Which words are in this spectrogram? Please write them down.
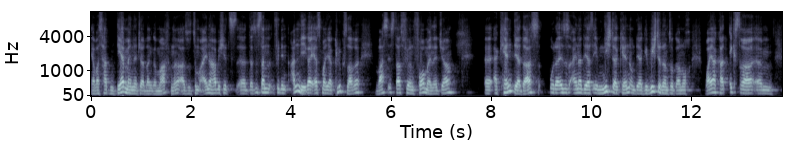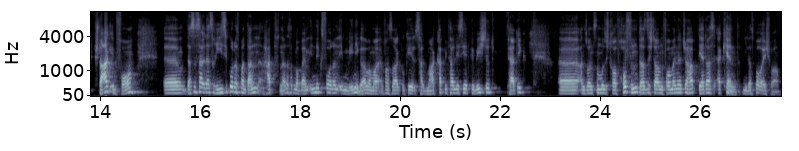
ja, was hat denn der Manager dann gemacht? Ne? Also zum einen habe ich jetzt, äh, das ist dann für den Anleger erstmal ja Glückssache. Was ist das für ein Fondsmanager? Äh, erkennt der das oder ist es einer, der es eben nicht erkennt und der gewichtet dann sogar noch Wirecard extra ähm, stark im Fonds? Äh, das ist halt das Risiko, das man dann hat. Ne? Das hat man beim Indexfonds dann eben weniger, weil man einfach sagt, okay, ist halt marktkapitalisiert gewichtet, fertig. Äh, ansonsten muss ich darauf hoffen, dass ich da einen Fondsmanager habe, der das erkennt, wie das bei euch war.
